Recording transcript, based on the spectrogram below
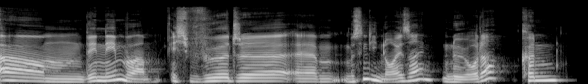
Ähm, wen nehmen wir? Ich würde, ähm, müssen die neu sein? Nö, oder? Können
